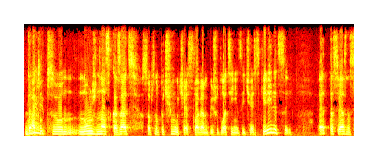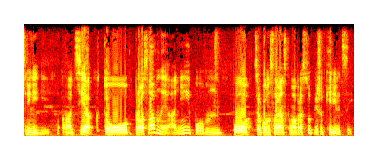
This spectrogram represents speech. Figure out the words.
Да, Делит. тут э, нужно сказать, собственно, почему часть славян пишут латиницей, часть кириллицей. Это связано с религией. А, те, кто православные, они по, по церковнославянскому образцу пишут кириллицей.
